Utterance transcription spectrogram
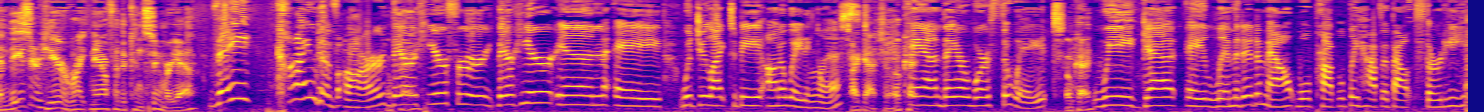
And these are here right now for the consumer, yeah? They kind of are. They're here for. They're here in a. Would you like to be on a waiting list? I gotcha, okay. And they are worth the wait. Okay. We get a limited amount. We'll probably have about 30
